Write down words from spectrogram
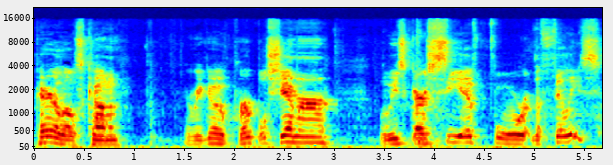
parallels coming. Here we go. Purple Shimmer. Luis Garcia for the Phillies.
